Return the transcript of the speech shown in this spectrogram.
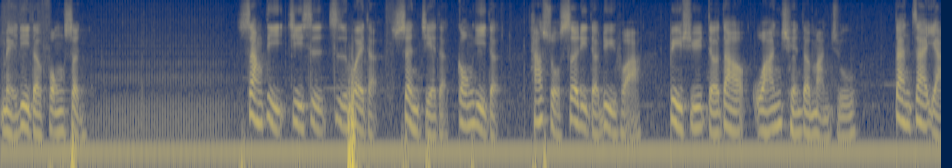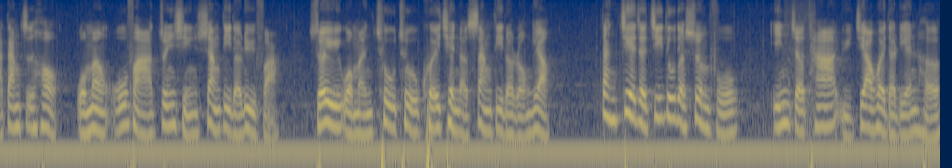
美丽的丰盛。上帝既是智慧的、圣洁的、公义的，他所设立的律法必须得到完全的满足。但在亚当之后，我们无法遵行上帝的律法，所以我们处处亏欠了上帝的荣耀。但借着基督的顺服，因着他与教会的联合。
